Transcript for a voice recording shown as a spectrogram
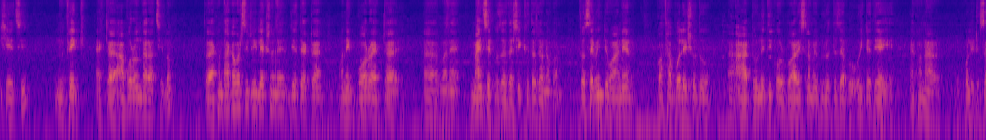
ইসেছি ফেক একটা আবরণ দ্বারা ছিল। তো এখন ঢাকা ভার্সিটি ইলেকশনে যেহেতু একটা অনেক বড় একটা মানে মাইন্ডসেট বোঝা যায় শিক্ষিত জনগণ। তো সেভেন্টি ওয়ানের কথা বলে শুধু আর দুর্নীতি করব, আর ইসলামের বিরুদ্ধে যাব, ওইটা দিয়ে এখন আর পলিটিক্সে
